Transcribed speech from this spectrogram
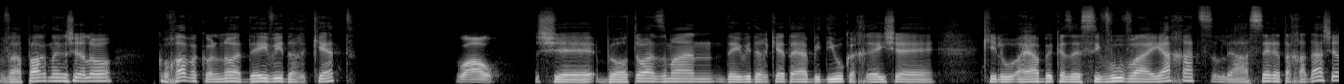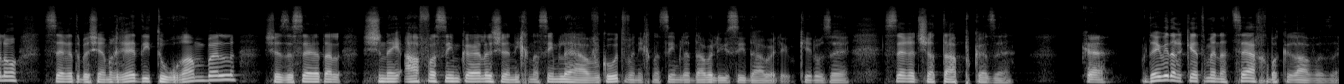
והפרטנר שלו, כוכב הקולנוע דיוויד ארקט. וואו. שבאותו הזמן דיוויד ארקט היה בדיוק אחרי ש... כאילו היה בכזה סיבוב היח"צ לסרט החדש שלו, סרט בשם Ready to Rumble, שזה סרט על שני אפסים כאלה שנכנסים להיאבקות ונכנסים ל-WCW, כאילו זה סרט שת"פ כזה. כן. דיוויד ארקט מנצח בקרב הזה.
